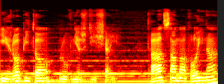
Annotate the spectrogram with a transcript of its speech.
i robi to również dzisiaj. Ta sama wojna,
